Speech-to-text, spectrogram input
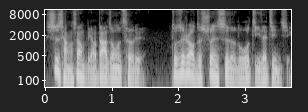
市场上比较大众的策略都是绕着顺势的逻辑在进行，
